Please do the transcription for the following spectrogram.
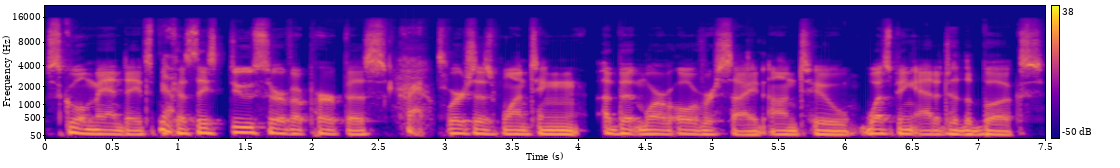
school mandates because no. they do serve a purpose. Correct. We're just wanting a bit more of oversight onto what's being added to the books.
